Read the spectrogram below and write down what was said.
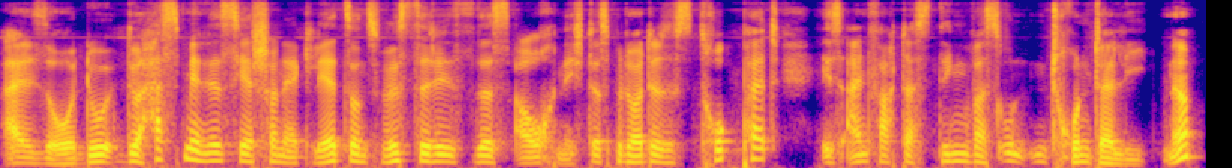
Also, du, du hast mir das ja schon erklärt, sonst wüsste ich das auch nicht. Das bedeutet, das Druckpad ist einfach das Ding, was unten drunter liegt, ne?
